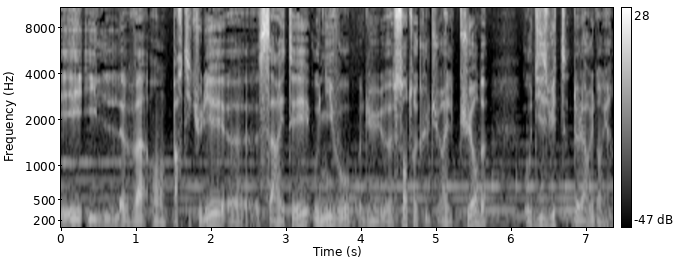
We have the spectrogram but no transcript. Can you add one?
Et il va en particulier euh, s'arrêter au niveau du euh, centre culturel kurde, au 18 de la rue d'Anguin.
